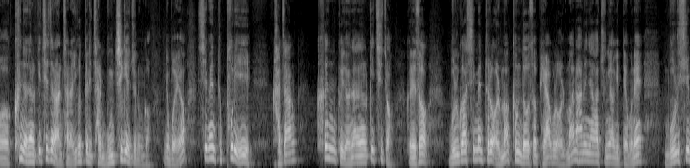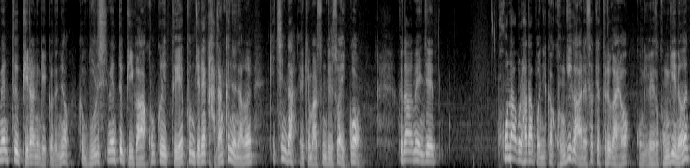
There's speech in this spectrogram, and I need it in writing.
뭐 큰 영향을 끼치지는 않잖아요. 이것들이 잘 뭉치게 해주는 거. 이게 뭐예요? 시멘트 풀이 가장 큰 그 영향을 끼치죠. 그래서 물과 시멘트를 얼만큼 넣어서 배합을 얼마나 하느냐가 중요하기 때문에 물 시멘트 비라는 게 있거든요. 그 물 시멘트 비가 콘크리트의 품질에 가장 큰 영향을 끼친다. 이렇게 말씀드릴 수가 있고 그 다음에 이제 혼합을 하다 보니까 공기가 안에 섞여 들어가요. 공기. 그래서 공기는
